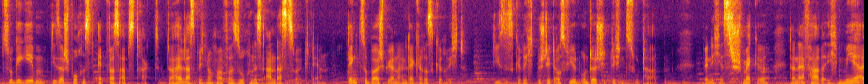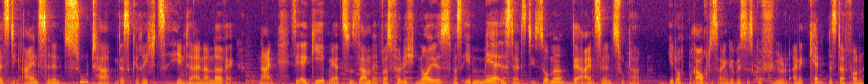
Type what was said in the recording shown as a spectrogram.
Zugegeben, dieser Spruch ist etwas abstrakt, daher lasst mich nochmal versuchen, es anders zu erklären. Denkt zum Beispiel an ein leckeres Gericht. Dieses Gericht besteht aus vielen unterschiedlichen Zutaten. Wenn ich es schmecke, dann erfahre ich mehr als die einzelnen Zutaten des Gerichts hintereinander weg. Nein, sie ergeben ja zusammen etwas völlig Neues, was eben mehr ist als die Summe der einzelnen Zutaten. Jedoch braucht es ein gewisses Gefühl und eine Kenntnis davon,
